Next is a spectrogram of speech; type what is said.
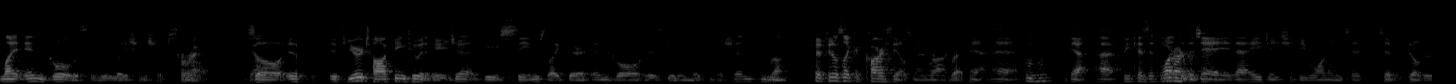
My end goal is the relationship. still. Correct. So if if you're talking to an agent who seems like their end goal is getting the commission, Mhm. Run. if it feels like a car salesman, run. Right. Yeah. Yeah. Mhm. Yeah, uh, because at the end of the day, that agent should be wanting to, to build a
